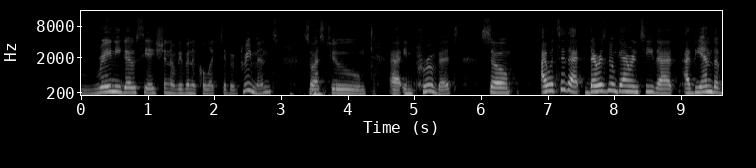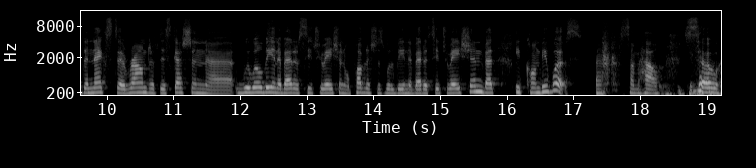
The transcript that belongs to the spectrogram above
renegotiation of even a collective agreement so as to uh, improve it. So I would say that there is no guarantee that at the end of the next uh, round of discussion, uh, we will be in a better situation or publishers will be in a better situation, but it can't be worse. somehow. So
